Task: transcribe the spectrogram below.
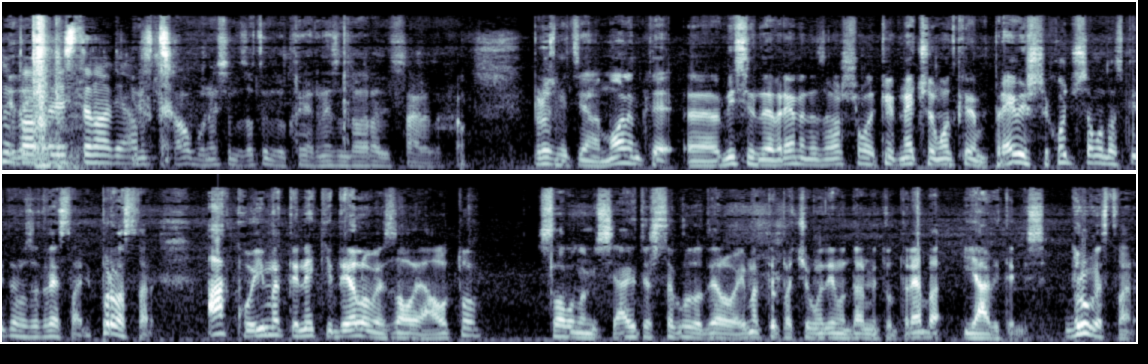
Dobili ste novi auto. haubu, ne sam zato do kraja, ne znam da li radi Sara za haubu. Preuzmi cijena, molim te, e, mislim da je vreme da završimo ovaj klip, neću da vam otkrijem previše, hoću samo da vas pitam za dve stvari. Prva stvar, ako imate neki delove za ovaj auto, slobodno mi se javite šta god od delova imate, pa ćemo da imamo da li mi to treba, javite mi se. Druga stvar,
